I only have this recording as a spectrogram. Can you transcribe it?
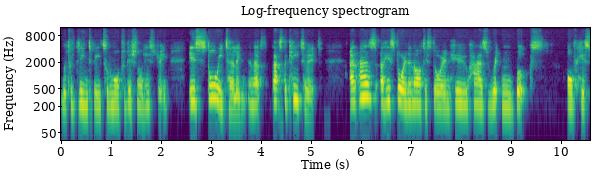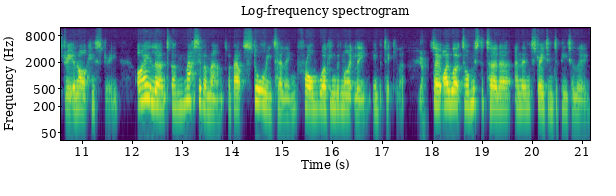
which would deem to be sort of more traditional history, is storytelling, and that's that's the key to it. And as a historian and art historian who has written books of history and art history, I learnt a massive amount about storytelling from working with Mike Leigh in particular. Yeah. So I worked on Mr. Turner and then straight into Peterloo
